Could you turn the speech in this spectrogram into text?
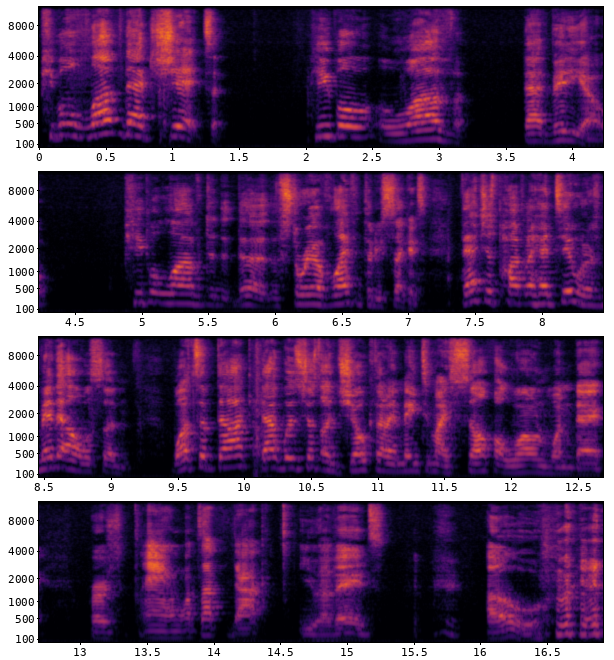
People love that shit. People love that video. People loved the, the, story of life in 30 seconds. That just popped in my head too when it was made that all of a sudden. What's up, Doc? That was just a joke that I made to myself alone one day. First, eh, what's up, Doc? You have AIDS. oh.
